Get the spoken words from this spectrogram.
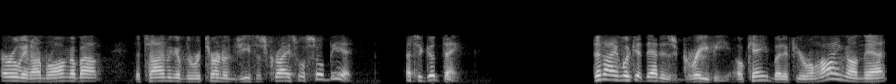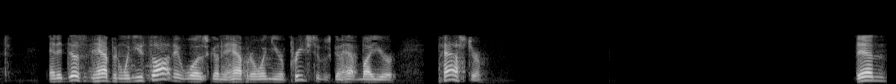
early and I'm wrong about the timing of the return of Jesus Christ, well, so be it. That's a good thing. Then I look at that as gravy, okay? But if you're relying on that and it doesn't happen when you thought it was going to happen or when you were preached it was going to happen by your pastor, then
